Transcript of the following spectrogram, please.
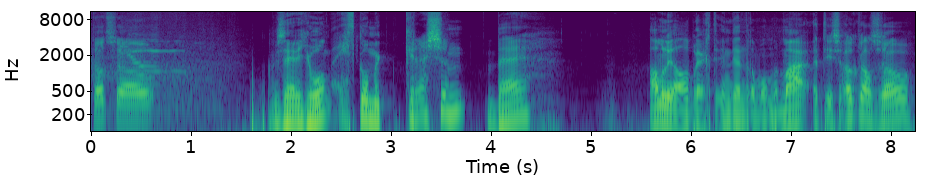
Tot zo. We zijn er gewoon echt komen crashen bij... Amelie Albrecht in Dendermonde. Maar het is ook wel zo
